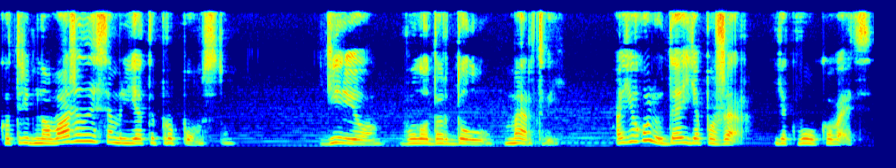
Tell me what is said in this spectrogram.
котрі б наважилися мріяти про помсту. Гіріо, володар долу, мертвий, а його людей я пожер, як вовковець.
